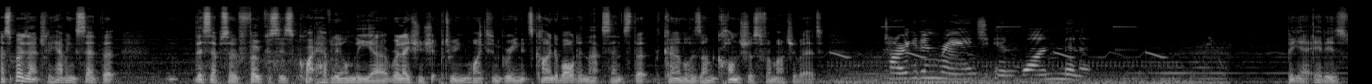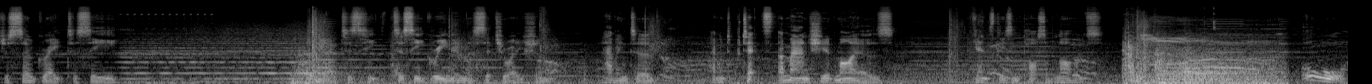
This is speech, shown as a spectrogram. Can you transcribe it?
I suppose actually having said that this episode focuses quite heavily on the uh, relationship between White and Green, it's kind of odd in that sense that the Colonel is unconscious for much of it. Target in range in one minute. But yeah, it is just so great to see to see to see Green in this situation, having to having to protect a man she admires against these impossible odds. Oh,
